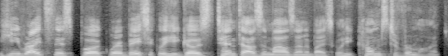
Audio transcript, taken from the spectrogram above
he writes this book where basically he goes 10,000 miles on a bicycle. He comes to Vermont.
